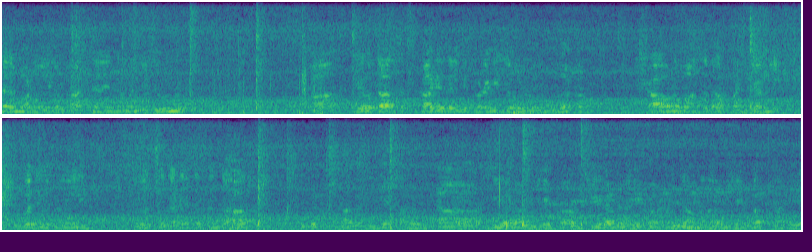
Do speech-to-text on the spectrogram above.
ಪ್ರಾರ್ಥನೆ ಮಾಡಲಿಕ್ಕೆ ಪ್ರಾರ್ಥನೆಯನ್ನು ಮಂಡಿಸಿಕೊಂಡು ಆ ದೇವತಾ ಸತ್ಕಾರ್ಯದಲ್ಲಿ ತೊಡಗಿಸಿಕೊಳ್ಳುವ ಮೂಲಕ ಶ್ರಾವಣ ಮಾಸದ ಪಂಚಮಿ ಶುಭ ದಿವಸದಲ್ಲಿ ಇವತ್ತು ನಡೆಯತಕ್ಕಂತಹ ಅಭಿಷೇಕ ಶ್ರೀರಾಭಿಷೇಕ ಕ್ಷೀರಾಭಿಷೇಕ ಪಂಚಾಮೃತ ಅಭಿಷೇಕ ಹಾಗೆ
